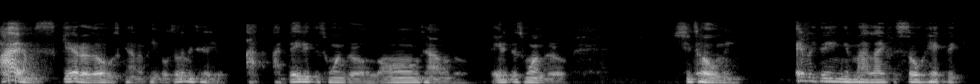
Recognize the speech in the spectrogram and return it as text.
I am scared of those kind of people. So let me tell you, I, I dated this one girl a long time ago. Dated this one girl. She told me, everything in my life is so hectic.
